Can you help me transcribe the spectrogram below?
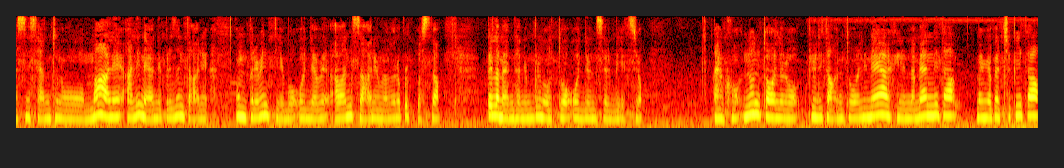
si sentono male all'idea di presentare un preventivo o di avanzare una loro proposta per la vendita di un prodotto o di un servizio. Ecco, non tollero più di tanto l'idea che la vendita venga percepita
